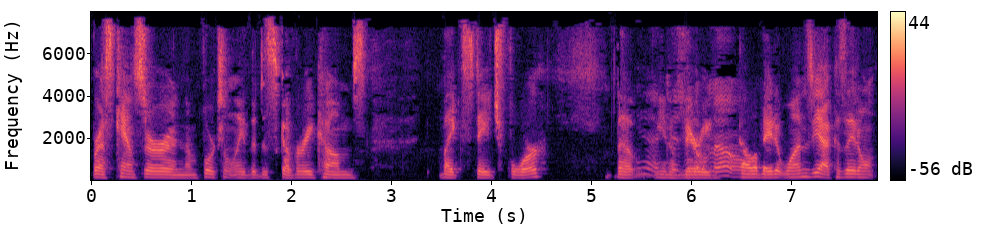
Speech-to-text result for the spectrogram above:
breast cancer, and unfortunately, the discovery comes like stage four, the Yeah, you know very don't know. elevated ones. Yeah, because they don't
